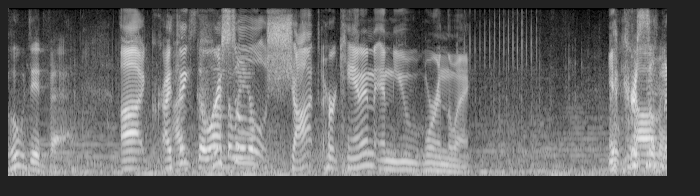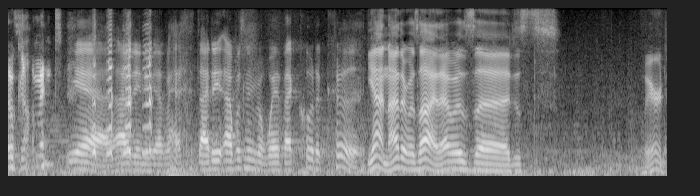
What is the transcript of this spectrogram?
Who did that? Uh, I think still on the Crystal shot her cannon and you were in the way. Yeah, No Crystal, no comment. comment. Yeah, I didn't even. I didn't. I wasn't even aware that could occur. Yeah, neither was I. That was uh, just weird.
